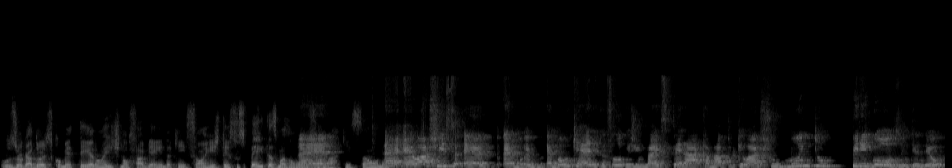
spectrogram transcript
os jogadores cometeram, a gente não sabe ainda quem são, a gente tem suspeitas, mas não vamos É. falar quem são, né? É, eu acho isso. É, é, é- bom que a Erika falou que a gente vai esperar acabar, porque eu acho muito perigoso, entendeu?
